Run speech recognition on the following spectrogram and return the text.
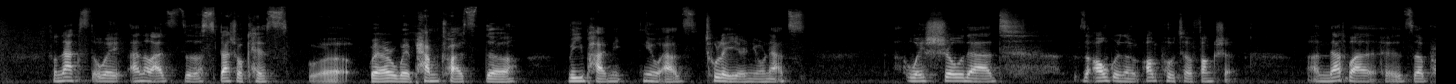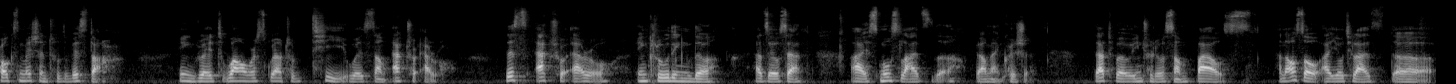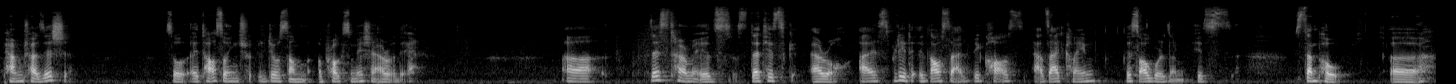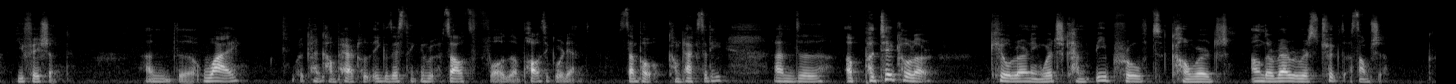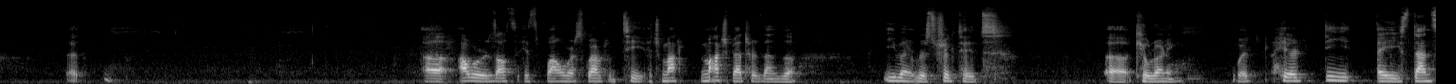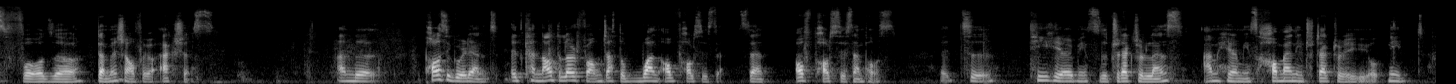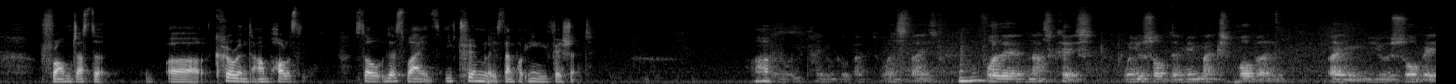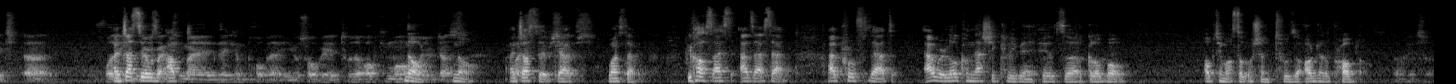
So next, we analyze the special case uh, where we parameterize the V pi mi- as two-layer neural nets. We show that the algorithm output a function, and that one is approximation to the V star in rate 1 over square root of t with some actual error. This actual error, including the, as you said, I smoothize the Bellman equation. That will introduce some bias. And also I utilize the parameterization. So it also introduces some approximation error there. Uh, this term is statistic error. I split it outside because, as I claim, this algorithm is sample uh, efficient. And uh, why? We can compare to the existing results for the policy gradient, sample complexity, and uh, a particular Q-learning which can be proved converge under very restricted assumption. Uh, our results is 1 over square root of t. It's much, much better than the even restricted uh, Q-learning. Which here dA stands for the dimension of your actions. And the policy gradient, it cannot learn from just one of policy, of policy samples. Uh, T here means the trajectory length. M here means how many trajectory you need from just uh, current on policy. So that's why it's extremely sample inefficient. Uh-huh. Can you go back to one slide? For the last case, when you solve the min-max problem, and you solve it uh, for I the just use maximization problem, you solve it to the optimal, No, or you just no. I one just step get one step. Because as, as I said, I proved that every local Nash equilibrium is a global optimal solution to the original problem. Okay, so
